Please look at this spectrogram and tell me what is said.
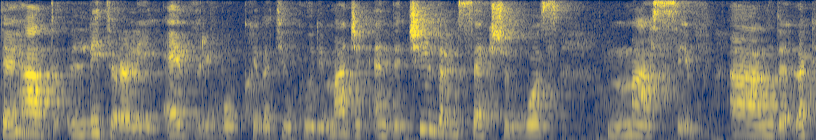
They had literally every book that you could imagine, and the children's section was massive and like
